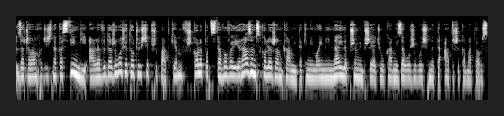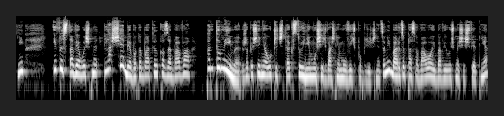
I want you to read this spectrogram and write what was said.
y, zaczęłam chodzić na castingi, ale wydarzyło się to oczywiście przypadkiem. W szkole podstawowej razem z koleżankami, takimi moimi najlepszymi przyjaciółkami, założyłyśmy teatrzyk amatorski i wystawiałyśmy dla siebie, bo to była tylko zabawa pantomimy, żeby się nie uczyć tekstu i nie musieć właśnie mówić publicznie, co mi bardzo pasowało i bawiłyśmy się świetnie,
